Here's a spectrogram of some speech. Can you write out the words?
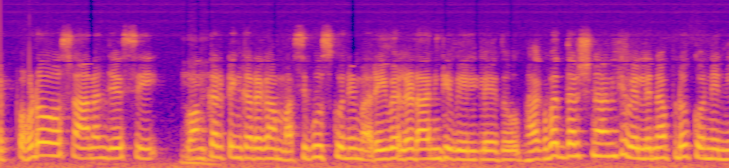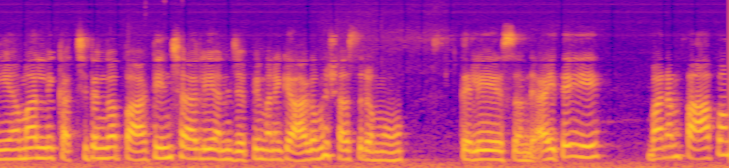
ఎప్పుడో స్నానం చేసి వంకర టింకరగా మసిపూసుకుని మరీ వెళ్ళడానికి వీల్లేదు. భగవద్ దర్శనానికి వెళ్ళినప్పుడు కొన్ని నియమాల్ని ఖచ్చితంగా పాటించాలి అని చెప్పి మనకి ఆగమ శాస్త్రము తెలియజేస్తుంది. అయితే మనం పాపం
